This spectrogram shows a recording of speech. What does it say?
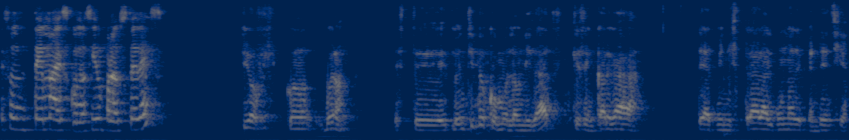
¿Es un para ustedes? Yo, bueno, este, lo entiendo como la unidad que se encarga de administrar alguna dependencia,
